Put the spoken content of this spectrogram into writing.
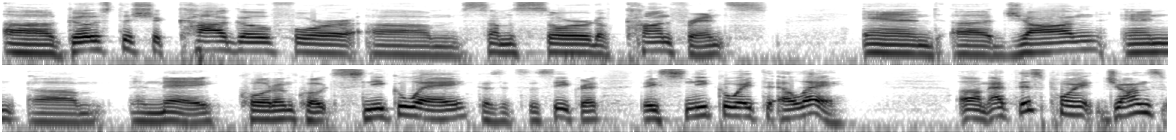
uh, goes to Chicago for um, some sort of conference, and uh, John and um, and May, quote unquote, sneak away because it's the secret. They sneak away to L.A. Um, at this point, John's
